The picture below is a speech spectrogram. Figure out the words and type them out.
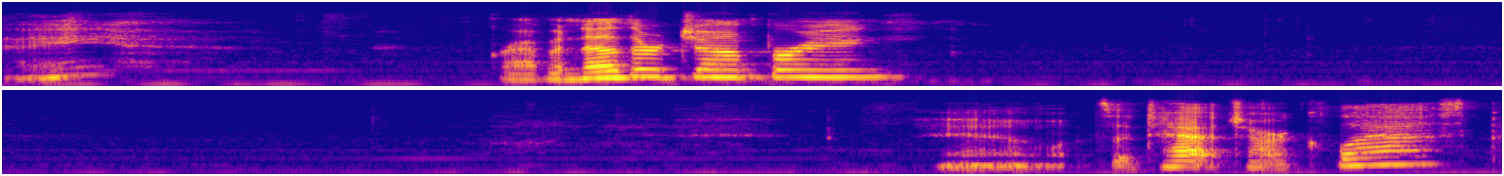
Okay. Grab another jump ring. Let's attach our clasp.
